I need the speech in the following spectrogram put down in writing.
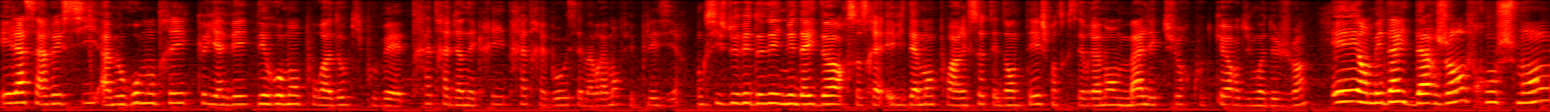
et là ça a réussi à me remontrer qu'il y avait des romans pour ados qui pouvaient être très très bien écrits, très très beaux, ça m'a vraiment fait plaisir. Donc si je devais donner une médaille d'or, ce serait évidemment pour Aristote et Dante, je pense que c'est vraiment ma lecture coup de cœur du mois de juin. Et en médaille d'argent, franchement,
